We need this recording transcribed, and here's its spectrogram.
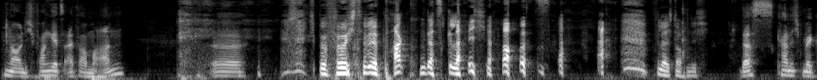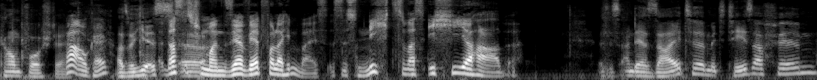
Na, und ich fange jetzt einfach mal an. Äh, Ich befürchte, wir packen das gleiche aus. Vielleicht auch nicht. das kann ich mir kaum vorstellen. Ah, okay. Also hier ist, Das ist äh, schon mal ein sehr wertvoller Hinweis. Es ist nichts, was ich hier habe. es ist an der Seite mit Tesafilm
